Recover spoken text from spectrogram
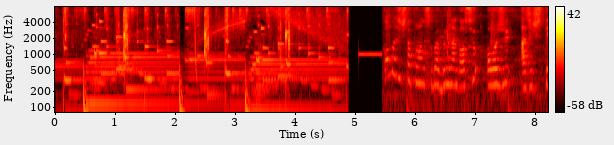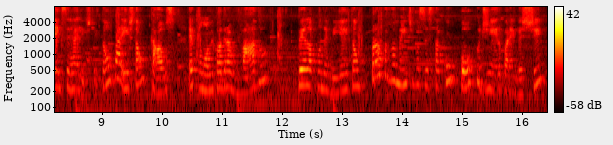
A gente está falando sobre abrir um negócio hoje, a gente tem que ser realista. Então, o país está um caos econômico agravado pela pandemia. Então, provavelmente você está com pouco dinheiro para investir,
